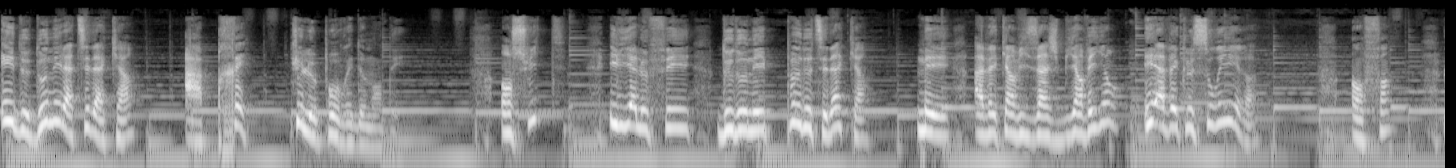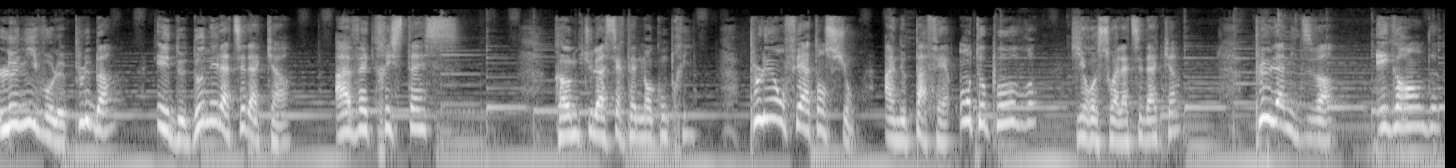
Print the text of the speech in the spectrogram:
est de donner la tzedaka après que le pauvre ait demandé. Ensuite, il y a le fait de donner peu de tzedaka, mais avec un visage bienveillant et avec le sourire. Enfin, le niveau le plus bas est de donner la tzedaka avec tristesse. Comme tu l'as certainement compris, plus on fait attention à ne pas faire honte aux pauvres qui reçoit la tzedaka, plus la mitzvah est grande.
